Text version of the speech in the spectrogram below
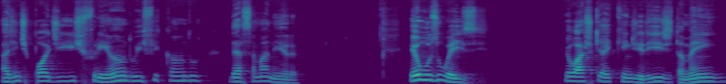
a gente pode ir esfriando e ficando dessa maneira. Eu uso o Waze. eu acho que aí quem dirige também.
